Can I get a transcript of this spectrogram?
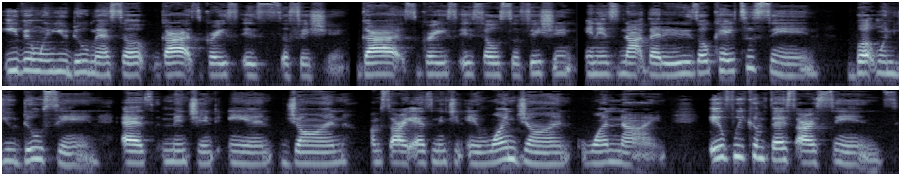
even when you do mess up, God's grace is sufficient. God's grace is so sufficient. And it's not that it is okay to sin, but when you do sin, as mentioned in John, I'm sorry, as mentioned in 1 John 1 9, if we confess our sins,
